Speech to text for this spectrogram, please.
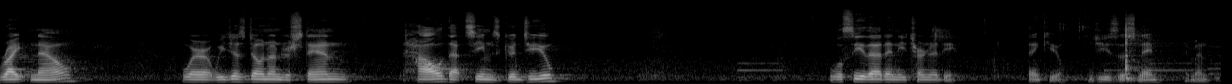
right now, where we just don't understand how that seems good to you, we'll see that in eternity. Thank you. In Jesus' name, amen.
